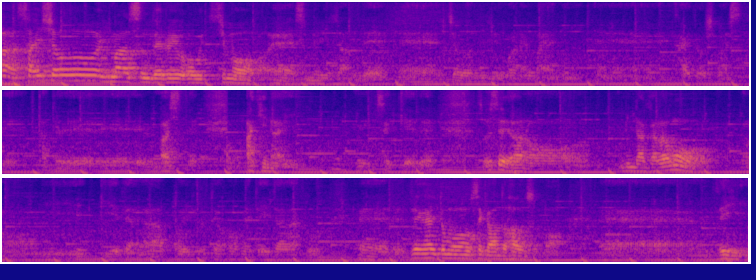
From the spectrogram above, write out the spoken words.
あ最初今住んでるお家も、えー、スミリさんで、えー、ちょうど25年前に、えー、改造しまして建てまして飽きない設計でそしてあのみんなからもいい家だなというて褒めていただく、えー、で意外ともセカンドハウスも、えー、ぜひ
